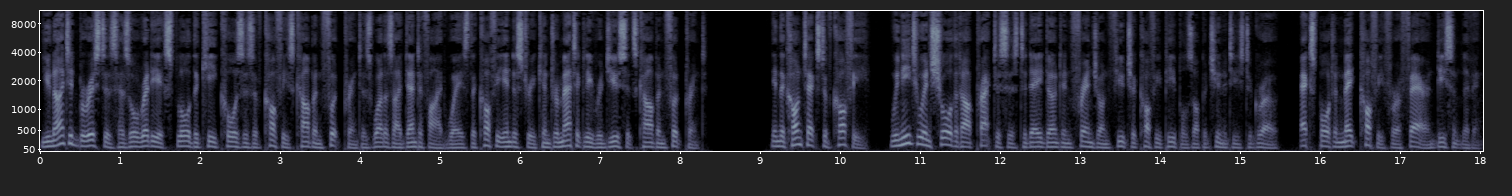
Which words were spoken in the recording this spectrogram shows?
United Baristas has already explored the key causes of coffee's carbon footprint as well as identified ways the coffee industry can dramatically reduce its carbon footprint. In the context of coffee, we need to ensure that our practices today don't infringe on future coffee people's opportunities to grow, export, and make coffee for a fair and decent living.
